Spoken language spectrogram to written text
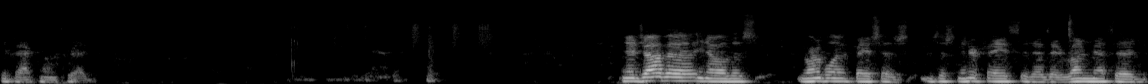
the background thread. In Java, you know, this runnable interface is just an interface. It has a run method.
